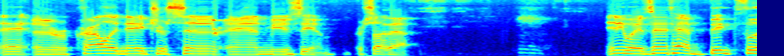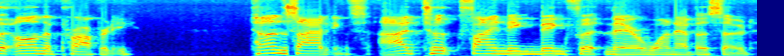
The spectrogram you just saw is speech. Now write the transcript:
or Crowley Nature Center and Museum, or something like that. Anyways, they've had Bigfoot on the property. Tons of sightings. I took Finding Bigfoot there one episode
